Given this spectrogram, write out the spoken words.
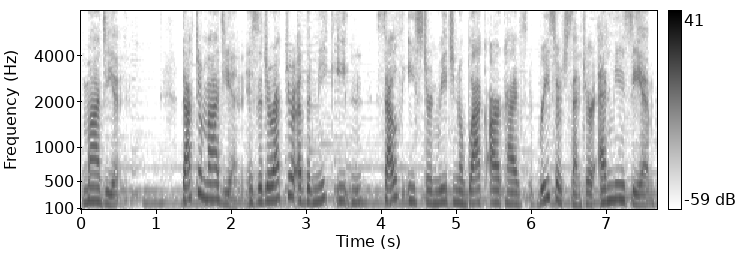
Madyun. Dr. Madyun is the director of the Meek Eaton Southeastern Regional Black Archives Research Center and Museum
